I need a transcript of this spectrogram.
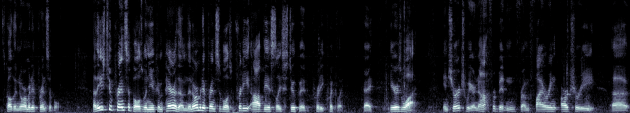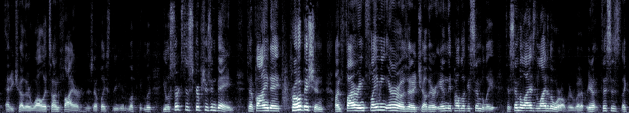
It's called the normative principle. Now, these two principles, when you compare them, the normative principle is pretty obviously stupid pretty quickly. Okay? Here's why. In church, we are not forbidden from firing archery uh, at each other while it's on fire. There's no place to look, look. You will search the scriptures in vain to find a prohibition on firing flaming arrows at each other in the public assembly to symbolize the light of the world or whatever. You know, this is like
